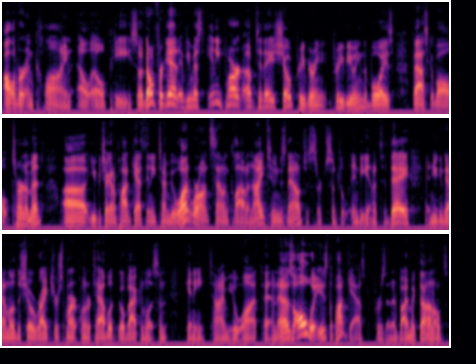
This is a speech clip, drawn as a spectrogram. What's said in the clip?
Oliver and Klein LLP. So don't forget if you missed any part of today's show previewing previewing the boys basketball tournament, uh, you can check out a podcast anytime you want. We're on SoundCloud and iTunes now. Just search Central Indiana Today, and you can download the show right to your smartphone or tablet. Go back and listen anytime you want. And as always, the podcast presented by McDonald's.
